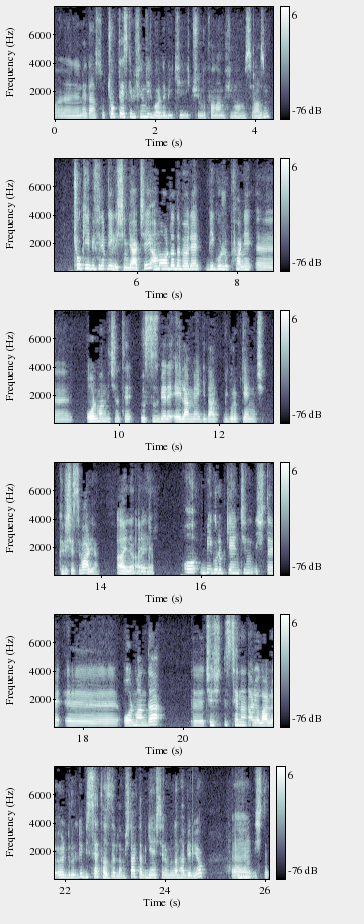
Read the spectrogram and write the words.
Ee, neden? Çok da eski bir film değil bu arada. Bir iki üç yıllık falan bir film olması lazım. Çok iyi bir film değil işin gerçeği ama orada da böyle bir grup hani e, ormanın içine te, ıssız bir yere eğlenmeye giden bir grup genç klişesi var ya. aynen Aynen. aynen. O bir grup gencin işte e, ormanda e, çeşitli senaryolarla öldürüldüğü bir set hazırlamışlar. Tabii gençlerin bundan haberi yok. E, Hı hı. İşte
